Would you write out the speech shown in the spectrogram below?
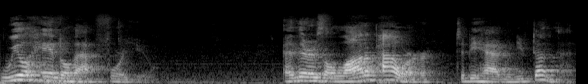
We'll handle that for you. And there is a lot of power to be had when you've done that.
